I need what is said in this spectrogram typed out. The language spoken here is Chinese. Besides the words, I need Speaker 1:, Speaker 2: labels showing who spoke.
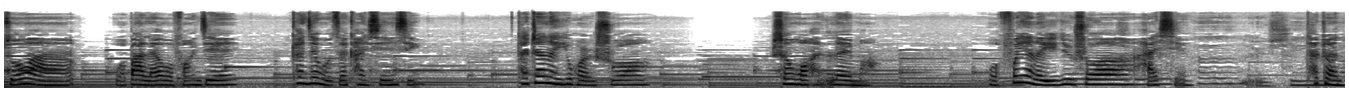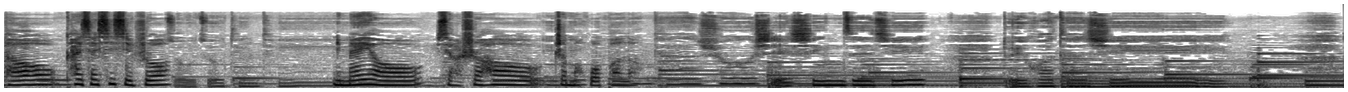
Speaker 1: 昨晚我爸来我房间，看见我在看星星，他站了一会儿说：“生活很累吗？”我敷衍了一句说：“还行。”他转头看向星星说：“你没有小时候这么活泼了。”，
